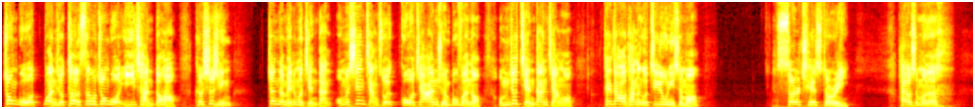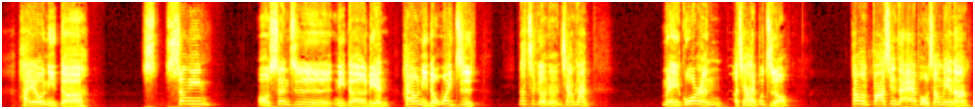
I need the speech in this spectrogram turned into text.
中国不管你说特色或中国遗产都好，可事情。真的没那么简单。我们先讲所谓国家安全部分哦，我们就简单讲哦。TikTok 它能够记录你什么？Search history，还有什么呢？还有你的声音哦，甚至你的脸，还有你的位置。那这个呢？你想想看，美国人，而且还不止哦。他们发现，在 Apple 上面呢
